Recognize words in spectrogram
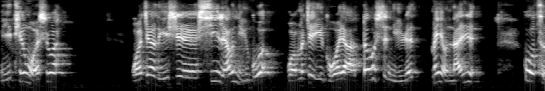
你听我说，我这里是西凉女国，我们这一国呀，都是女人，没有男人。”故此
